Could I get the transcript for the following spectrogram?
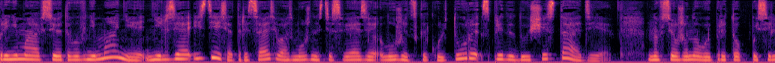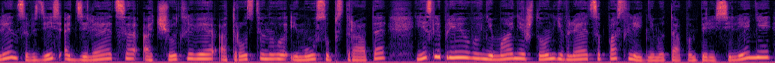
Принимая все это во внимание, нельзя и здесь отрицать возможности связи лужицкой культуры с предыдущей стадии, но все же новый приток поселенцев здесь отделяется отчетливее от родственного ему субстрата, если примем во внимание, что он является последним этапом переселений,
